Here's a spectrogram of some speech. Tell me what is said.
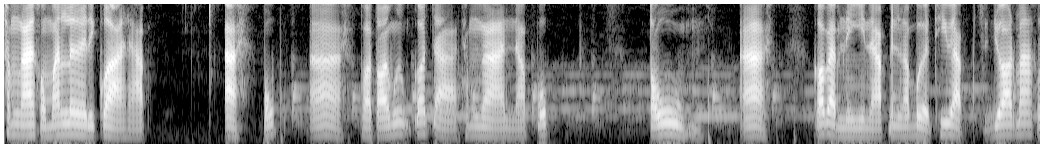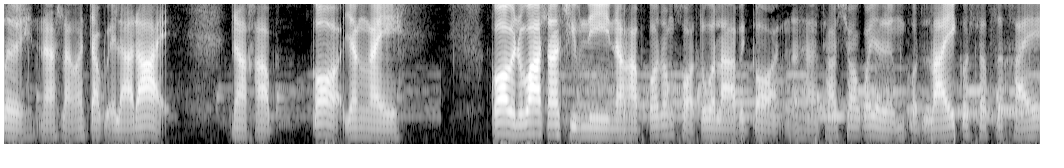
ทำงานของมันเลยดีกว่านะครับอะปุ๊บอ่าพอตอนมืดก็จะทำงานนะปุ๊บตูมอะก็แบบนี้นะเป็นระเบิดที่แบบสุดยอดมากเลยนะสามารถจับเวลาได้นะครับ ก็ยังไง ก็เป็นว่าสำหรับคลิปนี้นะครับ ก็ต้องขอตัวลาไปก่อนนะฮะ ถ้าชอบก็อย่าลืมกดไลค์ กด Subscribe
